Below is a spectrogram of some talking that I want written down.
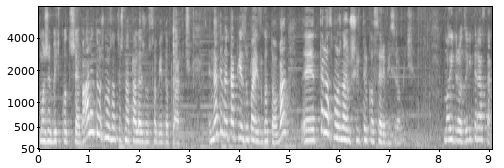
może być potrzeba, ale to już można też na talerzu sobie doprawić. Na tym etapie zupa jest gotowa. E, Teraz można już tylko serwis robić. Moi drodzy, i teraz tak,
